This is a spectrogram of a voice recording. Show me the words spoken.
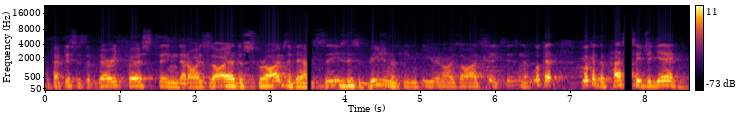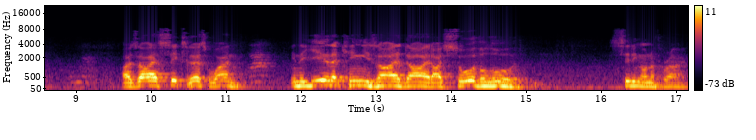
In fact, this is the very first thing that Isaiah describes about. He sees this vision of him here in Isaiah 6, isn't it? Look at, look at the passage again. Isaiah 6, verse 1. In the year that King Uzziah died, I saw the Lord sitting on a throne,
